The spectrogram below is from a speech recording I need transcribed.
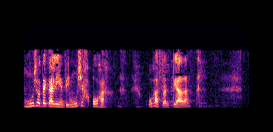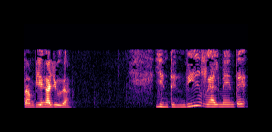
mucho té caliente y muchas hojas, hojas salteadas, también ayuda. Y entendí realmente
